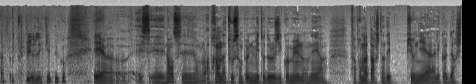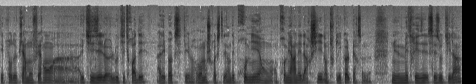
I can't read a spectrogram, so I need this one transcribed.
un peu plus vieux de l'équipe, du coup. Et, euh, non, après, on a tous un peu une méthodologie commune. On est, euh, enfin, pour ma part, j'étais un des pionniers à l'école d'architecture de Clermont-Ferrand à utiliser l'outil 3D. À l'époque, c'était vraiment, je crois que j'étais un des premiers en, en première année d'archi. Dans toute l'école, personne ne maîtrisait ces outils-là.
